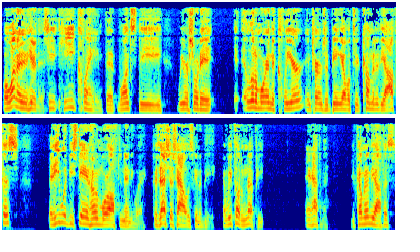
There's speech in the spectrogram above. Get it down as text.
well, one, I didn't hear this. He, he claimed that once the, we were sort of a little more in the clear in terms of being able to come into the office, that he would be staying home more often anyway, because that's just how it was going to be. And we told him, no, Pete, ain't happening. You're coming in the office.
